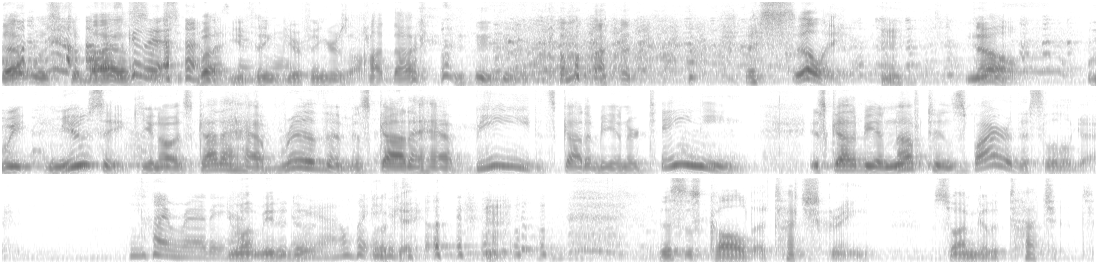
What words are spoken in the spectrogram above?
that was Tobias. gonna- what was you think try. your finger's a hot dog? Come on, that's silly. no, we music. You know, it's got to have rhythm. It's got to have beat. It's got to be entertaining. It's got to be enough to inspire this little guy. I'm ready. You want me to do it? Yeah, I want you okay. to do it. This is called a touch screen, so I'm going to touch it.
